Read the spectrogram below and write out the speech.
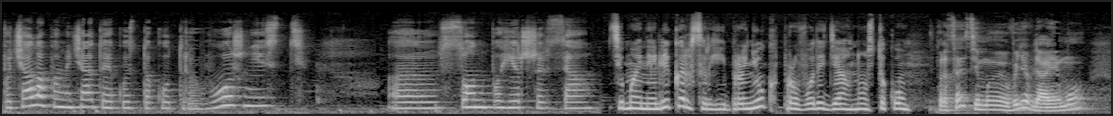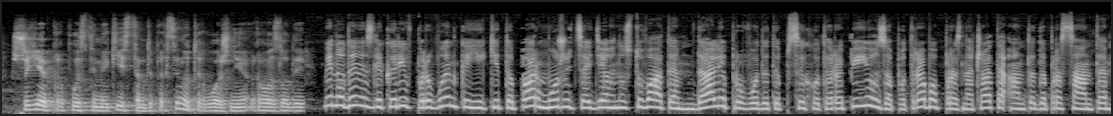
Почала помічати якусь таку тривожність, е, сон погіршився. Сімейний лікар Сергій Бронюк проводить діагностику. В процесі ми виявляємо, що є, припустимо, якісь там депресивно-тривожні розлади. Він один із лікарів первинки, які тепер можуть це діагностувати. Далі проводити психотерапію за потреби призначати антидепресанти.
